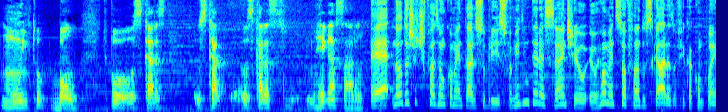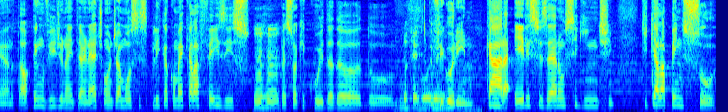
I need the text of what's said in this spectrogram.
muito bom. Tipo, os caras os, car os caras regaçaram. É, não, deixa eu te fazer um comentário sobre isso. Foi muito interessante. Eu, eu realmente sou fã dos caras, eu fico acompanhando tal. Tem um vídeo na internet onde a moça explica como é que ela fez isso. Uhum. A pessoa que cuida do, do, Do figurino. do figurino. Cara, eles fizeram o seguinte: o que, que ela pensou?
